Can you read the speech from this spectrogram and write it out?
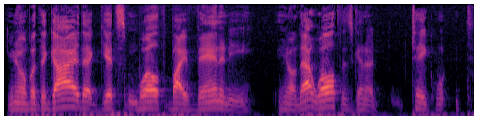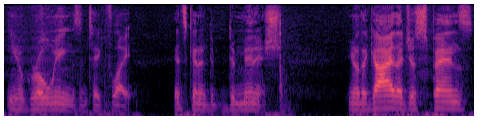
You know, but the guy that gets wealth by vanity, you know, that wealth is going to take, you know, grow wings and take flight. It's going to diminish. You know, the guy that just spends,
